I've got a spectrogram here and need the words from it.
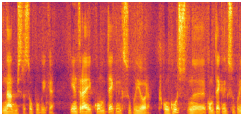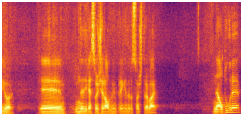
na administração pública entrei como técnico superior, por concurso, como técnico superior eh, na Direção-Geral do Emprego e Relações de Trabalho. Na altura,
